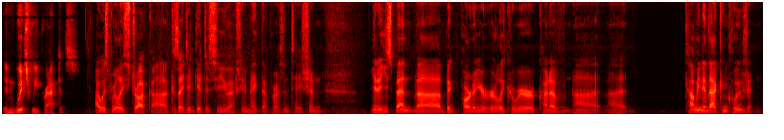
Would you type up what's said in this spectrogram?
in which we practice. I was really struck because uh, I did get to see you actually make that presentation. You know, you spent uh, a big part of your early career kind of uh, uh coming to that conclusion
